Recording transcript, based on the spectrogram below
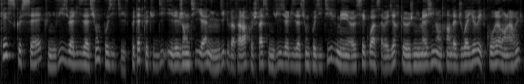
Qu'est-ce que c'est qu'une visualisation positive? Peut-être que tu te dis, il est gentil Yann, il me dit qu'il va falloir que je fasse une visualisation positive, mais euh, c'est quoi? Ça veut dire que je m'imagine en train d'être joyeux et de courir dans la rue?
